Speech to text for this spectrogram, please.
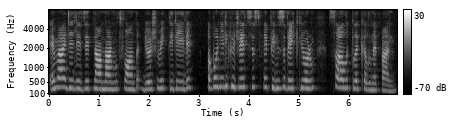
Emelce Lezzetli Anlar Mutfağı'nda görüşmek dileğiyle. Abonelik ücretsiz. Hepinizi bekliyorum. Sağlıkla kalın efendim.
